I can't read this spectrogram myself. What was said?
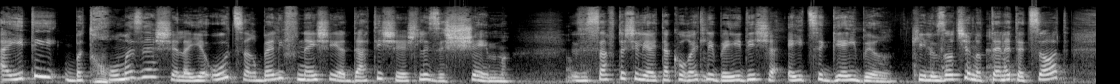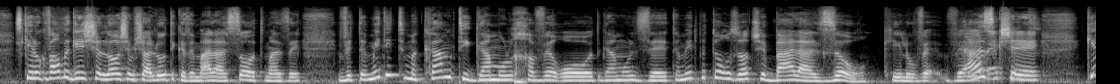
הייתי בתחום הזה של הייעוץ הרבה לפני שידעתי שיש לזה שם. אוקיי. סבתא שלי הייתה קוראת לי ביידיש האייצה גייבר, כאילו זאת שנותנת עצות. אז כאילו כבר בגיל שלוש הם שאלו אותי כזה מה לעשות, מה זה. ותמיד התמקמתי גם מול חברות, גם מול זה, תמיד בתור זאת שבאה לעזור. כאילו, ו- ואז כש... כן,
